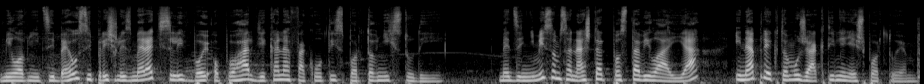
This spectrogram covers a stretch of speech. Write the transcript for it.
Milovníci behu si prišli zmerať sily v boj o pohár dekana Fakulty sportovních studií. Medzi nimi som sa na štart postavila aj ja, i napriek tomu, že aktívne nešportujem.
